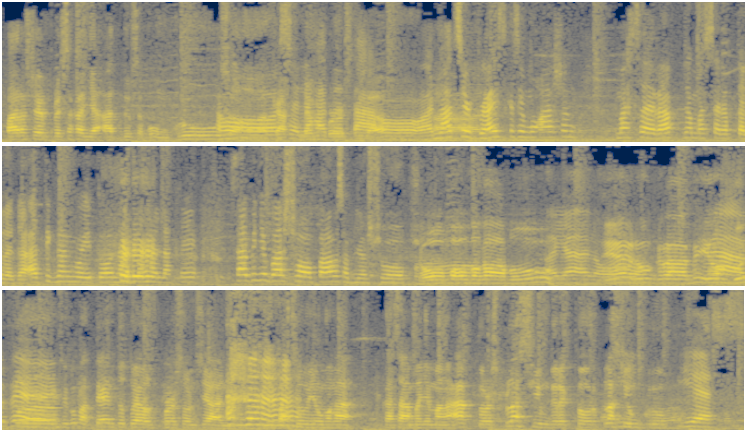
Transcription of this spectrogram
para syempre sa kanya at doon sa buong crew, sa mga Oo, cast sa lahat members. ng tao. di ba? I'm not Ah, surprised kasi mukha siyang masarap na masarap talaga. At tignan mo ito, napakalaki. Sabi niya ba siopaw? Sabi niya siopaw. Siopaw baka mo. Ayan, oh. Ayan, oh, grabe. Oh. Good Grabe. for, siguro mga 10 to 12 persons yan. diba? So, yung mga kasama niya mga actors, plus yung director, plus yung crew. Yes.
